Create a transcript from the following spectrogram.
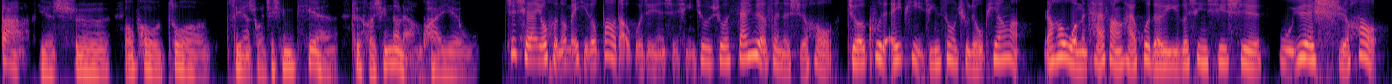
大，也是 OPPO 做自研手机芯片最核心的两块业务。之前有很多媒体都报道过这件事情，就是说三月份的时候，折库的 AP 已经送去留片了。然后我们采访还获得了一个信息，是五月十号，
